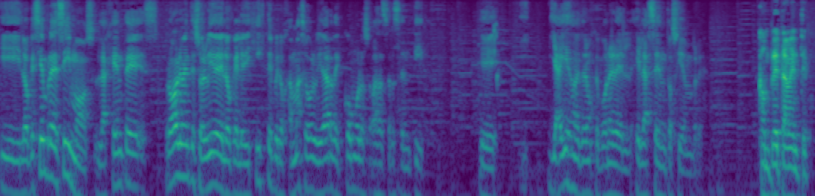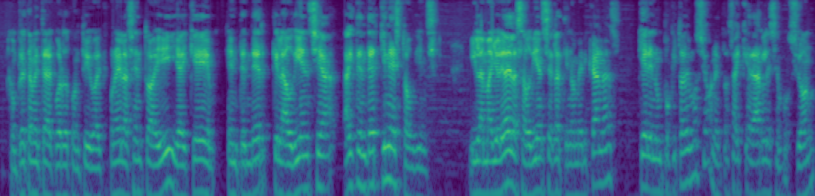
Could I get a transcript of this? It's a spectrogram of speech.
y lo que siempre decimos, la gente probablemente se olvide de lo que le dijiste, pero jamás se va a olvidar de cómo los vas a hacer sentir. Eh, y, ahí es donde tenemos que poner el, acento siempre. Completamente, completamente de acuerdo contigo. Hay que poner el acento ahí y hay que entender que la audiencia, hay que entender quién es tu audiencia. Y la mayoría de las audiencias latinoamericanas quieren un poquito de emoción, entonces hay que darles emoción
